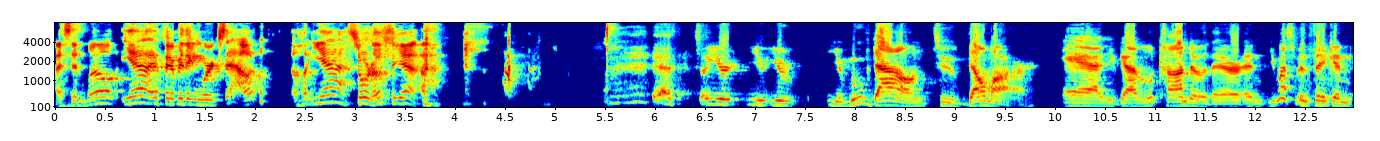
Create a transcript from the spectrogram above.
I said, "Well, yeah, if everything works out, uh, yeah, sort of, yeah." yeah. So you're you you're you move down to Del Mar and you've got a little condo there, and you must have been thinking,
